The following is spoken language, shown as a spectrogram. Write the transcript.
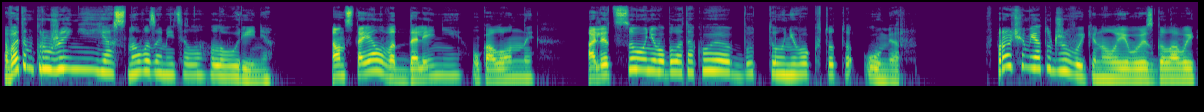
В этом кружении я снова заметила Лауриня. Он стоял в отдалении у колонны, а лицо у него было такое, будто у него кто-то умер — Впрочем, я тут же выкинула его из головы.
